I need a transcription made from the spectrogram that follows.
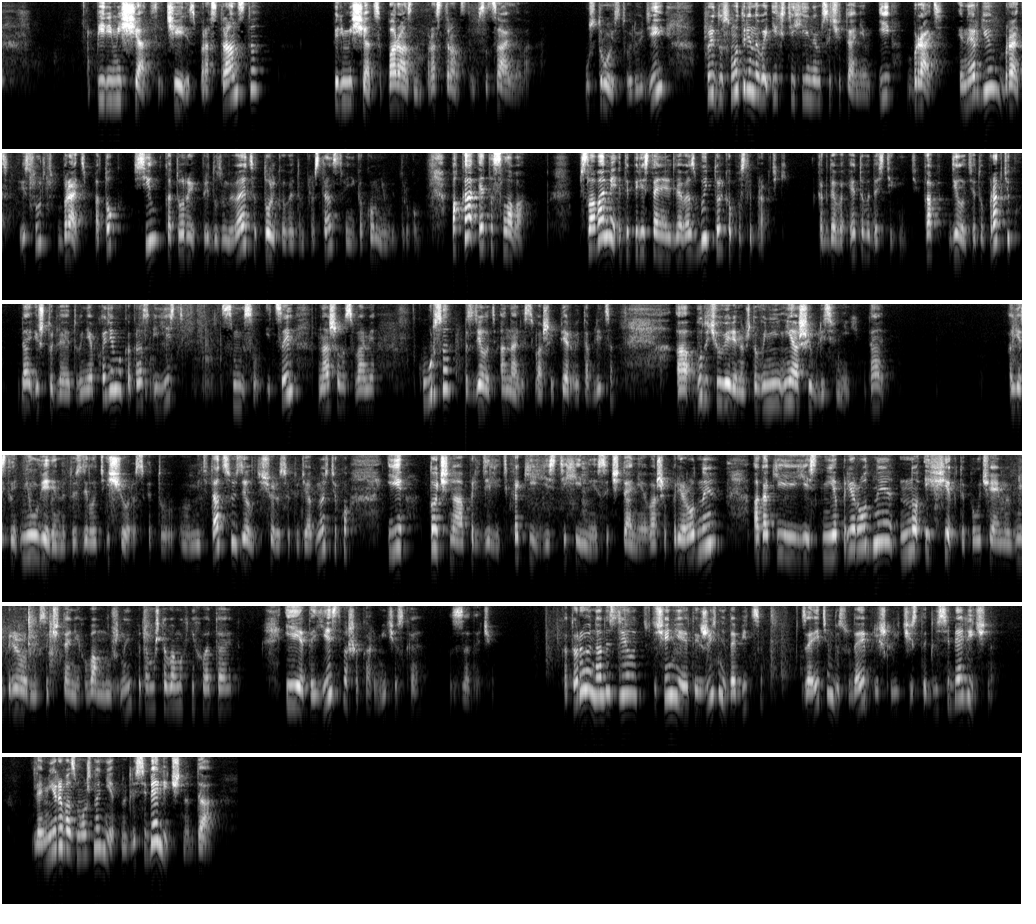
перемещаться через пространство, перемещаться по разным пространствам социального устройства людей, предусмотренного их стихийным сочетанием, и брать энергию, брать ресурс, брать поток сил, который предусматривается только в этом пространстве, и никаком-нибудь другом. Пока это слова. Словами это перестанет для вас быть только после практики, когда вы этого достигнете. Как делать эту практику да, и что для этого необходимо, как раз и есть смысл и цель нашего с вами курса, сделать анализ вашей первой таблицы, а, будучи уверенным, что вы не ошиблись в ней. Да, а если не уверены, то сделать еще раз эту э, медитацию, сделать еще раз эту диагностику и точно определить, какие есть стихийные сочетания ваши природные, а какие есть неприродные, но эффекты, получаемые в неприродных сочетаниях, вам нужны, потому что вам их не хватает. И это есть ваша кармическая задача, которую надо сделать в течение этой жизни, добиться. За этим вы сюда и пришли, чисто для себя лично. Для мира, возможно, нет, но для себя лично да.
